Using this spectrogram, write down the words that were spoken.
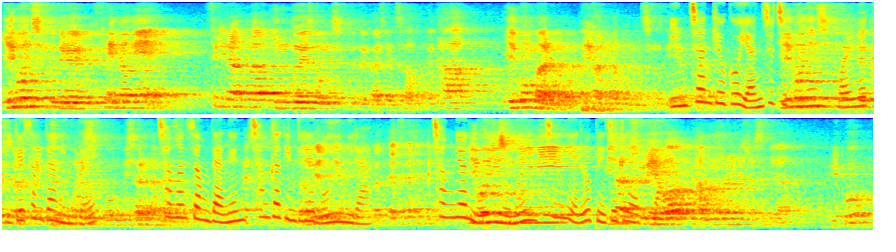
일본 친구들 세 명에 스리랑카, 인도에서 온 친구들까지 해서 다 일본말로 대화하고 있는 친구들이 인천교구 연수지구는 원래 국외 성당인데 청원 성당은 청각인들의 모임이라 청년 모임에는 층례로 배제되었다. 방문을 해줬습니다. 그리고 그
